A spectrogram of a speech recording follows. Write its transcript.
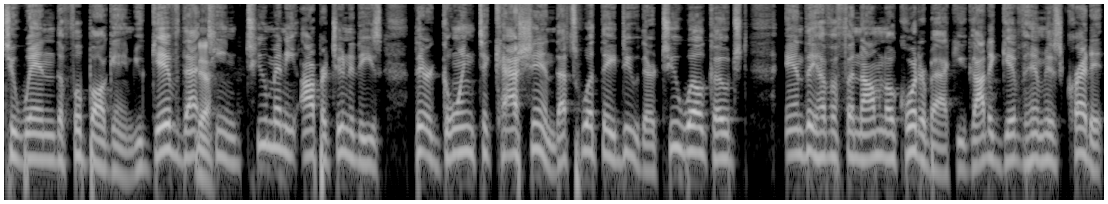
to win the football game you give that Yeah. team too many opportunities they're going to cash in that's what they do they're too well coached and they have a phenomenal quarterback you got to give him his credit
